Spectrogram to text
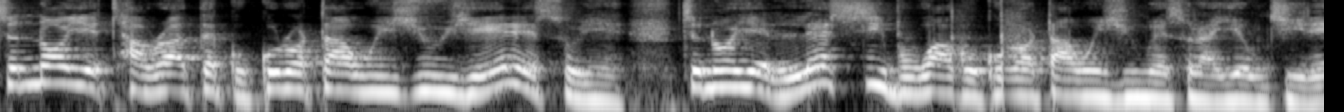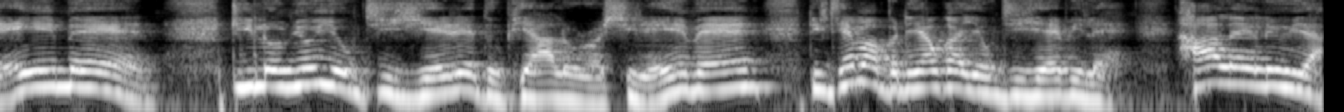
ကျွန်တော်ရဲ့ထာဝရအသက်ကိုကိုရောတာဝန်ယူရဲတယ်ဆိုရင်ကျွန်တော်ရဲ့လက်ရှိဘဝကိုကိုရောတာဝန်ယူမယ်ဆိုတာယုံကြည်တယ်အာမင်ဒီလိုမျိုးယုံကြည်ရဲတဲ့သူဖရားလို့တော့ရှိတယ်အာမင်ဒီထဲမှာဘယ်နှယောက်ကယုံကြည်ရဲပြီလဲဟာလေလုယာ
